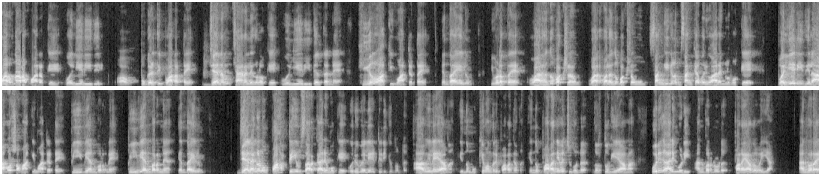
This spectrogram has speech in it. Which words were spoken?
മറുനാടന്മാരൊക്കെ വലിയ രീതിയിൽ പുകഴ്ത്തി പാടട്ടെ. ജനം ചാനലുകളൊക്കെ വലിയ രീതിയിൽ തന്നെ ഹീറോ ആക്കി മാറ്റട്ടെ. എന്തായാലും ഇവിടത്തെ വലതുപക്ഷം വലതുപക്ഷവും സംഘികളും സംഘപരിവാരങ്ങളും ഒക്കെ വലിയ രീതിയിൽ ആഘോഷമാക്കി മാറ്റട്ടെ പി വി അൻവറിനെ. പി വി അൻവറിന് എന്തായാലും ജനങ്ങളും പാർട്ടിയും സർക്കാരും ഒക്കെ ഒരു വിലയിട്ടിരിക്കുന്നുണ്ട്. ആ വിലയാണ് ഇന്ന് മുഖ്യമന്ത്രി പറഞ്ഞത്. എന്ന് പറഞ്ഞു വെച്ചുകൊണ്ട് നിർത്തുകയാണ്. ഒരു കാര്യം കൂടി അൻവറിനോട് പറയാതെ വയ്യ. അൻവറെ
